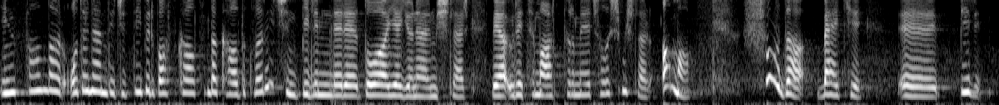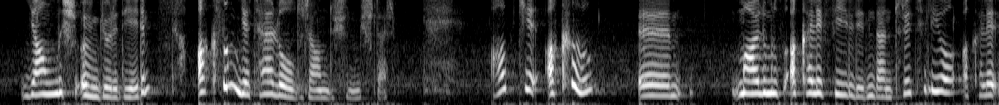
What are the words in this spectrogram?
insanlar o dönemde ciddi bir baskı altında kaldıkları için bilimlere, doğaya yönelmişler veya üretimi arttırmaya çalışmışlar. Ama şurada belki e, bir yanlış öngörü diyelim, aklın yeterli olacağını düşünmüşler. Halbuki akıl e, malumunuz akale fiilinden türetiliyor. Akale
